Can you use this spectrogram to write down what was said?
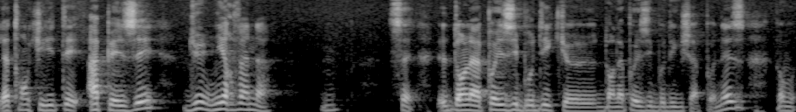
la tranquillité apaisée du nirvana. Dans la poésie bouddhique, euh, dans la poésie bouddhique japonaise, comme,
